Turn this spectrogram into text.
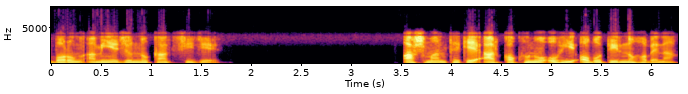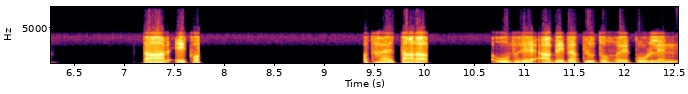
বরং আমি এজন্য কাঁদছি যে আসমান থেকে আর কখনো ওহি অবতীর্ণ হবে না। তাঁর এ কথায় তাঁরা উভয়ে আবেগাপ্লুত হয়ে পড়লেন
